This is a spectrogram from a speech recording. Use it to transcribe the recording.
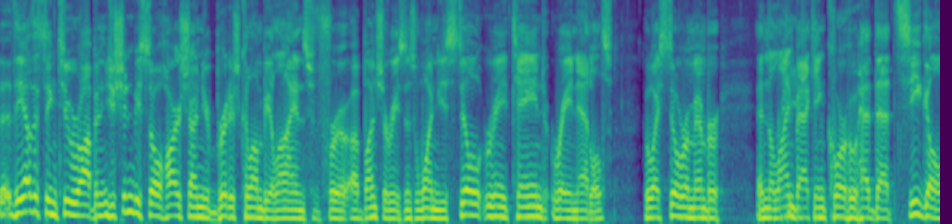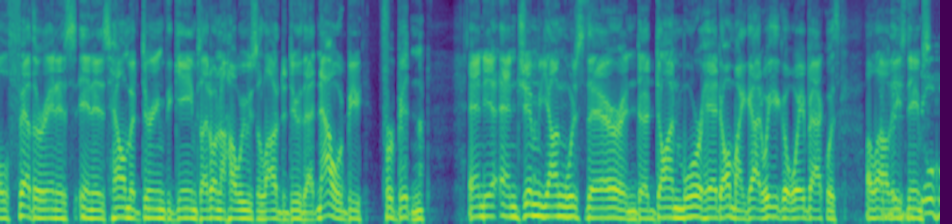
The the other thing too, Robin, you shouldn't be so harsh on your British Columbia Lions for a bunch of reasons. One, you still retained Ray Nettles, who I still remember in the linebacking core who had that seagull feather in his in his helmet during the games. I don't know how he was allowed to do that. Now it would be forbidden. And and Jim Young was there, and uh, Don Moorhead. Oh my God, we could go way back with a lot of these names. Go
